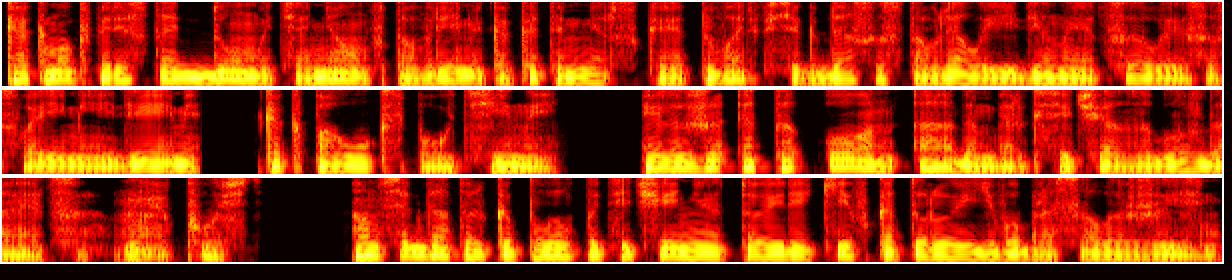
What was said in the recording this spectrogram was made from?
Как мог перестать думать о нем в то время, как эта мерзкая тварь всегда составляла единое целое со своими идеями, как паук с паутиной? Или же это он, Адамберг, сейчас заблуждается? Ну и пусть. Он всегда только плыл по течению той реки, в которую его бросала жизнь.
